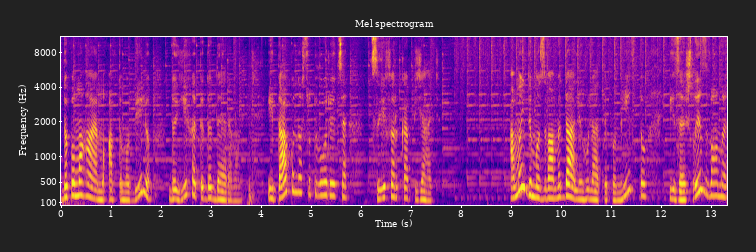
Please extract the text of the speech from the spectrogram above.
Допомагаємо автомобілю доїхати до дерева. І так у нас утворюється циферка 5. А ми йдемо з вами далі гуляти по місту і зайшли з вами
